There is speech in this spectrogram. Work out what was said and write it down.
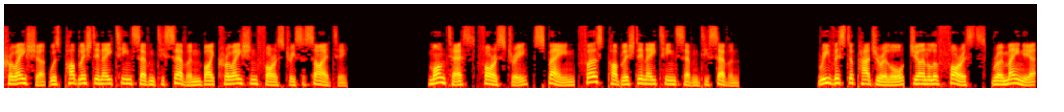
Croatia was published in 1877 by Croatian Forestry Society. Montes Forestry, Spain first published in 1877. Revista Pădurilor, Journal of Forests, Romania,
